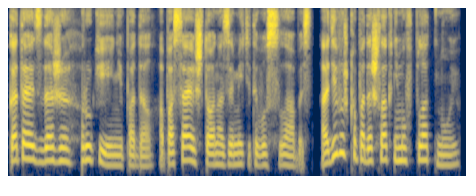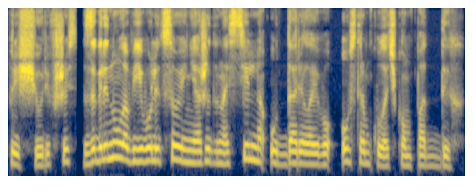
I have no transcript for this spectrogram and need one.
Катаец даже руки ей не подал, опасаясь, что она заметит его слабость. А девушка подошла к нему вплотную, прищурившись, заглянула в его лицо и неожиданно сильно ударила его острым кулачком под дых.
